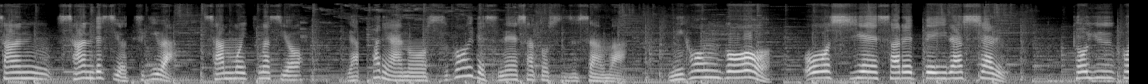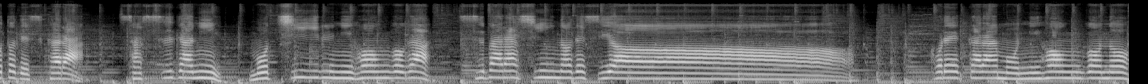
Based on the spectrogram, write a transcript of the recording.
3 3ですよ。次は。3もいきますよ。やっぱりあのすごいですね佐藤鈴さんは。日本語をお教えされていらっしゃる。ということですからさすがに用いる日本語が素晴らしいのです。よこれからも日本語の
